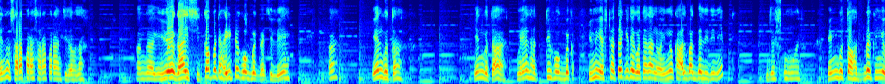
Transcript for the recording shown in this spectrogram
ಏನು ಸರಪರ ಸರಪರ ಅಂತಿದಾವಲ್ಲ. ಹಂಗಾಗಿ ಇವೇ ಗಾಯ್ಸ್ ಸಿಕ್ಕಾಪಟ್ಟೆ ಹೈಟಾಗಿ ಹೋಗ್ಬೇಕು ಗಾಯ್ಸ್ ಇಲ್ಲಿ. ಹಾಂ? ಏನು ಗೊತ್ತಾ? ಏನು ಗೊತ್ತಾ? ಮೇಲೆ ಹತ್ತಿ ಹೋಗ್ಬೇಕು. ಇನ್ನು ಎಷ್ಟು ಹತ್ತಕ್ಕಿದೆ ಗೊತ್ತಾ ನಾನು? ಇನ್ನೂ ಕಾಲ್ ಭಾಗದಲ್ಲಿ ಇದ್ದೀನಿ. ಜಸ್ಟ್ ಮೂವ್ ಹೆಂಗೆ ಗೊತ್ತಾ? ಹತ್ಬೇಕು ಹಿಂಗೆ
